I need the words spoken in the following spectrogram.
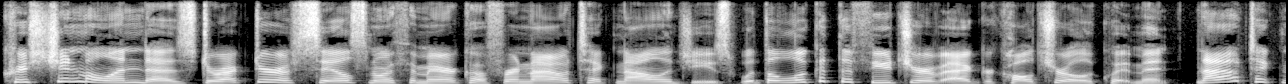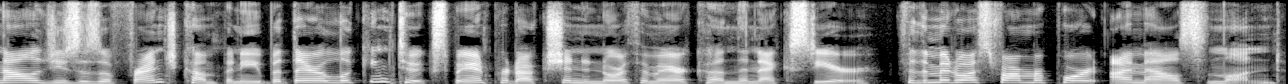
Christian Melendez, Director of Sales North America for Naïo Technologies, with a look at the future of agricultural equipment. Naïo Technologies is a French company, but they are looking to expand production in North America in the next year. For the Midwest Farm Report, I'm Allison Lund.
